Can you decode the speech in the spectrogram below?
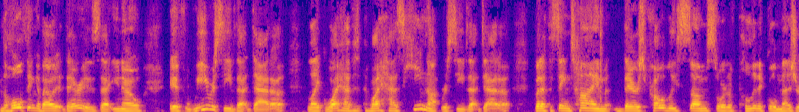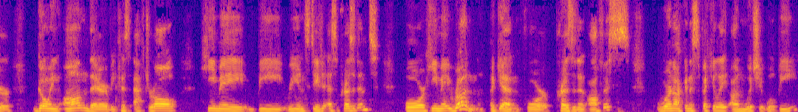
the whole thing about it there is that you know if we receive that data like why have why has he not received that data? But at the same time there's probably some sort of political measure going on there because after all he may be reinstated as a president or he may run again for president office we're not going to speculate on which it will be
